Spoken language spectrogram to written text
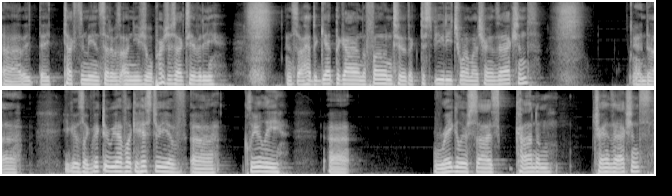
Uh, they they texted me and said it was unusual purchase activity. And so I had to get the guy on the phone to dispute each one of my transactions. And uh, he goes like, Victor, we have like a history of uh, clearly uh, regular size condom transactions.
